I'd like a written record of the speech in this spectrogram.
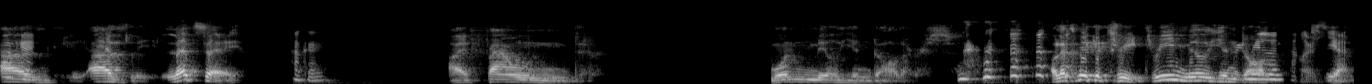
Asli, Asli, let's say Okay. I found one million dollars. Oh, let's make it three. Three million dollars. million dollars. Yeah.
